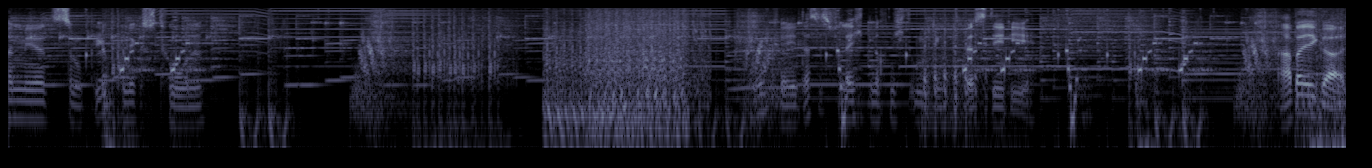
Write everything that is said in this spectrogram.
kann mir jetzt zum Glück nichts tun. Okay, das ist vielleicht noch nicht unbedingt die beste Idee. Aber egal.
